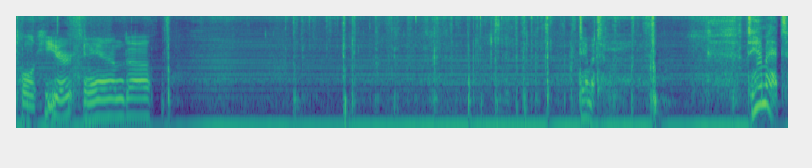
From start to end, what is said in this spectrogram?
pull here and uh Damn it. Damn it.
